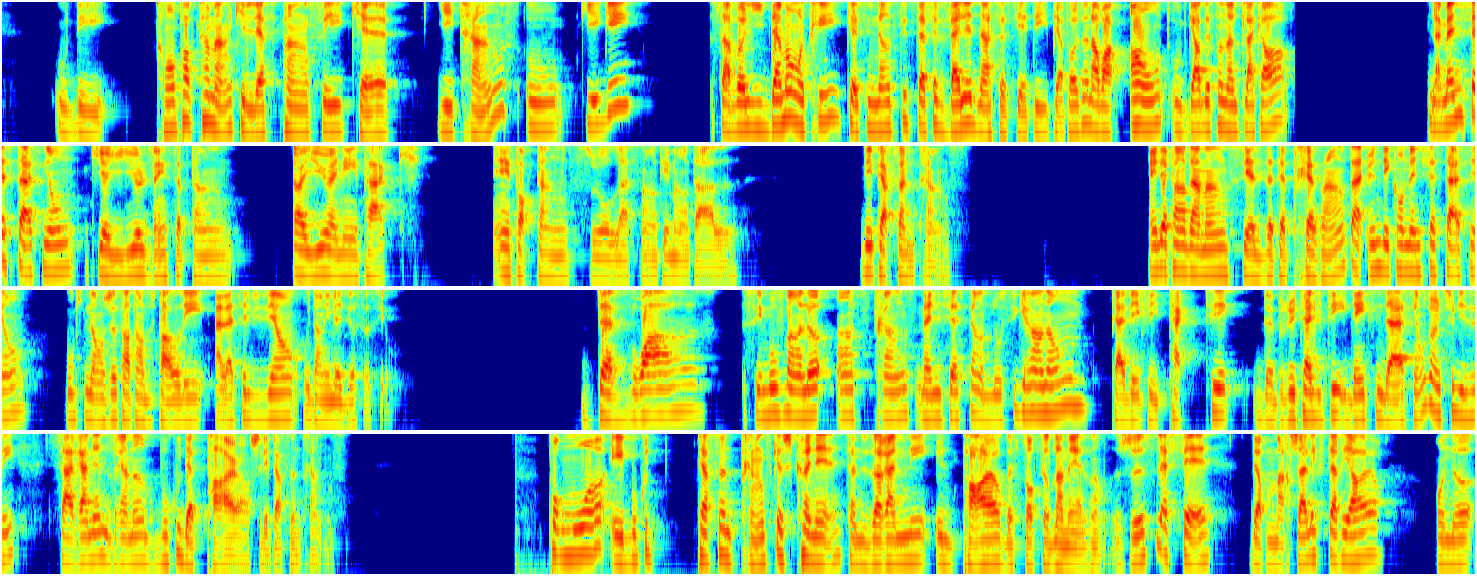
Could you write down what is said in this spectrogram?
ou des comportements qui le laissent penser qu'il est trans ou qu'il est gay, ça va lui démontrer que c'est une identité tout à fait valide dans la société, puis il a pas besoin d'avoir honte ou de garder ça dans le placard. La manifestation qui a eu lieu le 20 septembre a eu un impact important sur la santé mentale des personnes trans. Indépendamment si elles étaient présentes à une des manifestations ou qui n'ont juste entendu parler à la télévision ou dans les médias sociaux. De voir ces mouvements-là anti-trans manifestaient en aussi grand nombre, puis avec les tactiques de brutalité et d'intimidation qu'ils ont utilisées, ça ramène vraiment beaucoup de peur chez les personnes trans. Pour moi et beaucoup de personnes trans que je connais, ça nous a ramené une peur de sortir de la maison. Juste le fait de marcher à l'extérieur, on a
